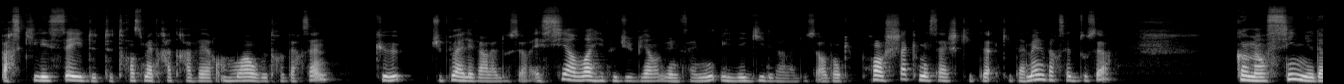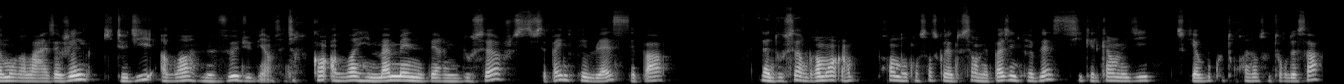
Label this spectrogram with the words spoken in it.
parce qu'il essaye de te transmettre à travers moi ou d'autres personnes que tu peux aller vers la douceur. Et si Allah, il veut du bien d'une famille, il les guide vers la douceur. Donc, prends chaque message qui t'amène vers cette douceur comme un signe d'amour d'Allah Azzawajal qui te dit Allah me veut du bien. C'est-à-dire que quand Allah il m'amène vers une douceur, c'est pas une faiblesse, c'est pas la douceur, vraiment prendre conscience que la douceur n'est pas une faiblesse. Si quelqu'un me dit, parce qu'il y a beaucoup de croyances autour de ça,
